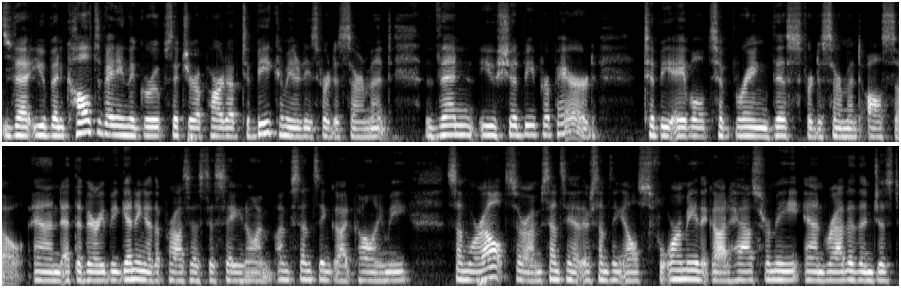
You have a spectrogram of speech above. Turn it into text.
that you've been cultivating the groups that you're a part of to be communities for discernment, then you should be prepared to be able to bring this for discernment also. And at the very beginning of the process, to say, you know, I'm, I'm sensing God calling me somewhere else, or I'm sensing that there's something else for me that God has for me. And rather than just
